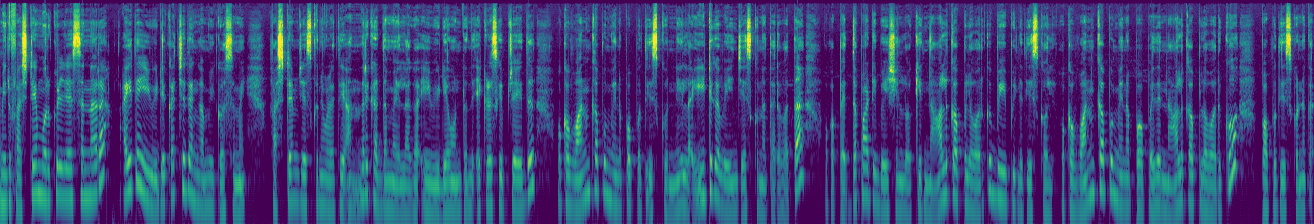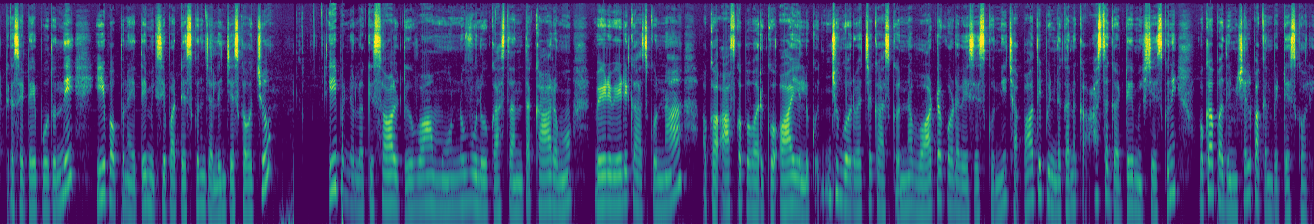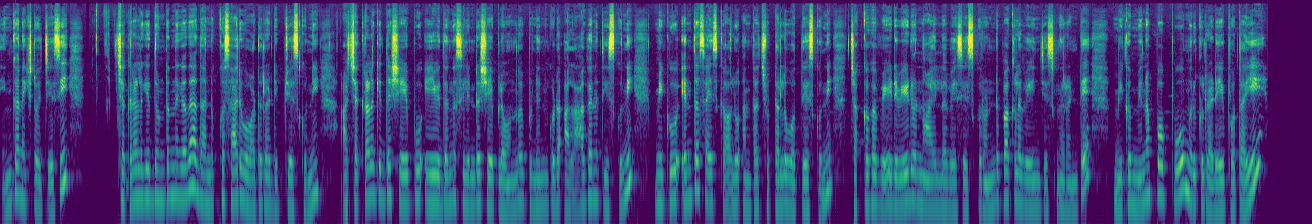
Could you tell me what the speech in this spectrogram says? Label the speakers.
Speaker 1: మీరు first time మురుకులు చేస్తున్నారా? అయితే ఈ వీడియో ఖచ్చితంగా మీకోసమే. ఫస్ట్ టైం చేసుకునే వాళ్ళైతే అందరికీ అర్థమయ్యేలాగా ఈ వీడియో ఉంటుంది. ఎక్కడ స్కిప్ చేయొద్దు. ఒక వన్ కప్ మినపప్పు తీసుకుని లైట్గా వేయించేసుకున్న తర్వాత ఒక పెద్దపాటి బేషన్లోకి నాలుగు కప్పుల వరకు బియ్య పిండి తీసుకోవాలి. ఒక వన్ కప్ మినపప్పు అయితే నాలుగు కప్పుల వరకు పప్పు తీసుకుని కరెక్ట్గా సెట్ అయిపోతుంది. ఈ పప్పునైతే మిక్సీ పట్టేసుకొని జల్లించేసుకోవచ్చు. ఈ పిండిలోకి సాల్ట్ వాము నువ్వులు కాస్తంత కారము వేడి వేడి కాచుకున్న ఒక హాఫ్ కప్ వరకు ఆయిల్ కొంచెం గోరువెచ్చ కాసుకున్న వాటర్ కూడా వేసేసుకుని చపాతి పిండి కన్నా కాస్త గట్టిగా మిక్స్ చేసుకుని ఒక పది నిమిషాలు పక్కన పెట్టేసుకోవాలి. ఇంకా నెక్స్ట్ వచ్చేసి చక్రాల గిద్ద ఉంటుంది కదా దాన్ని ఒక్కసారి వాటర్లో డిప్ చేసుకుని ఆ చక్రాల గిద్ద షేపు ఏ విధంగా సిలిండర్ షేప్లో ఉందో ఇప్పుడు నేను కూడా అలాగనే తీసుకుని మీకు ఎంత సైజ్ కావాలో అంత చుట్టల్లో ఒత్తేసుకుని చక్కగా వేడి వేడి ఉన్న ఆయిల్లో వేసేసుకుని రెండు పక్కల వేయించేసుకున్నారంటే మీకు మినపప్పు మురుకులు రెడీ అయిపోతాయి.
